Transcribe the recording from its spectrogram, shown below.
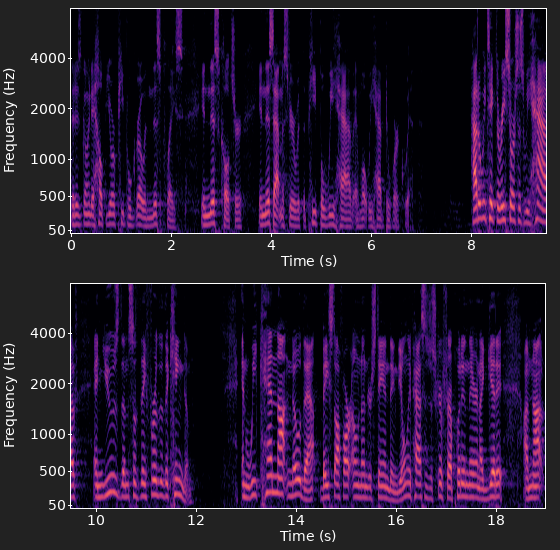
that is going to help your people grow in this place, in this culture, in this atmosphere with the people we have and what we have to work with? How do we take the resources we have and use them so that they further the kingdom? And we cannot know that based off our own understanding. The only passage of Scripture I put in there, and I get it, I'm not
